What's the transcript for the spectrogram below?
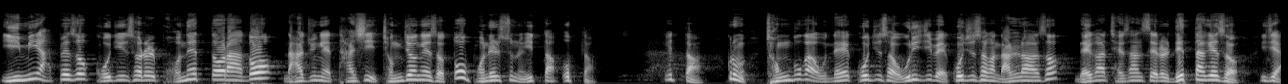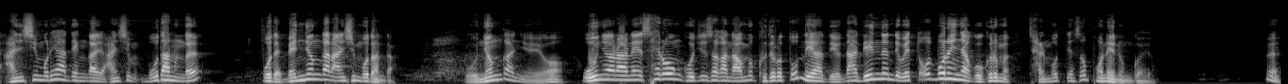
이미 앞에서 고지서를 보냈더라도 나중에 다시 정정해서 또 보낼 수는 있다, 없다? 있다. 그러면 정부가 내 고지서, 우리 집에 고지서가 날라와서 내가 재산세를 냈다 해서 이제 안심을 해야 된가요? 안심 못 하는가요? 못해. 몇 년간 안심 못 한다? 5년간이에요. 5년 안에 새로운 고지서가 나오면 그대로 또 내야 돼요. 나 냈는데 왜 또 보내냐고. 그러면 잘못돼서 보내는 거예요. 네.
